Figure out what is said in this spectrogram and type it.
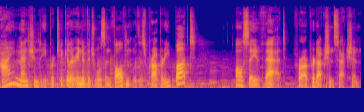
I mentioned a particular individual's involvement with this property, but I'll save that for our production section.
